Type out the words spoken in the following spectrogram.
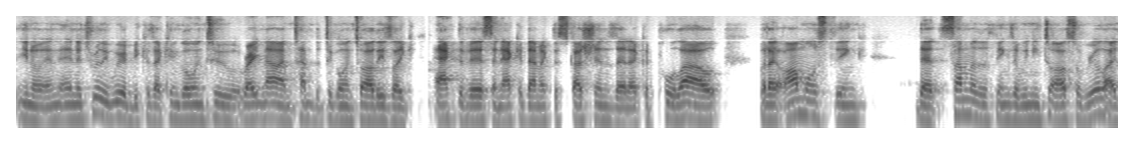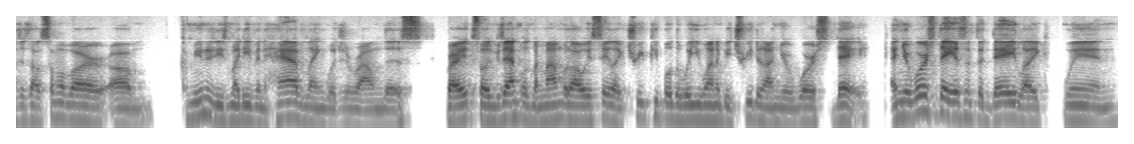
you know and, and it's really weird because i can go into right now i'm tempted to go into all these like activists and academic discussions that i could pull out but i almost think that some of the things that we need to also realize is how some of our um, communities might even have language around this right? So examples my mom would always say like treat people the way you want to be treated on your worst day. And your worst day isn't the day like when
